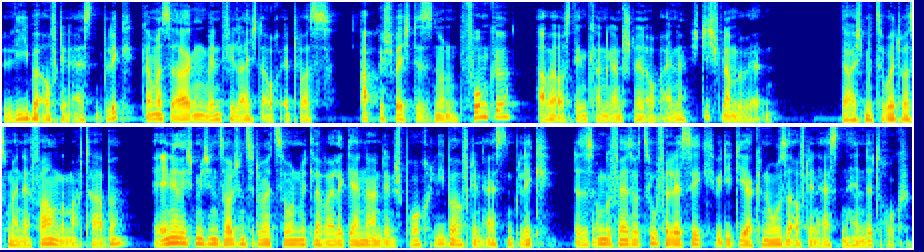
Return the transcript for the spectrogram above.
Liebe auf den ersten Blick, kann man sagen, wenn vielleicht auch etwas abgeschwächt ist, es nur ein Funke, aber aus dem kann ganz schnell auch eine Stichflamme werden. Da ich mit so etwas meine Erfahrung gemacht habe, erinnere ich mich in solchen Situationen mittlerweile gerne an den Spruch Liebe auf den ersten Blick. Das ist ungefähr so zuverlässig wie die Diagnose auf den ersten Händedruck.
